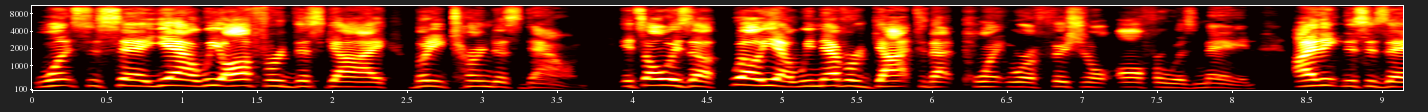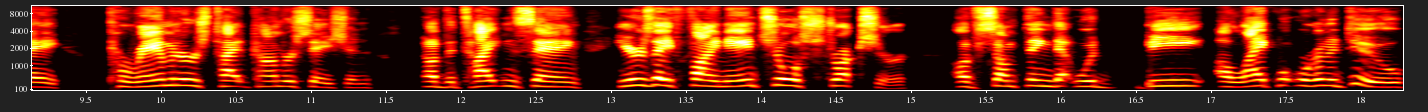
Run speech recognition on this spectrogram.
wants to say, yeah, we offered this guy, but he turned us down it's always a well, yeah, we never got to that point where official offer was made. I think this is a parameters type conversation of the Titans saying, here's a financial structure of something that would be alike what we're going to do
